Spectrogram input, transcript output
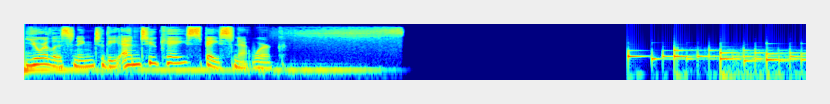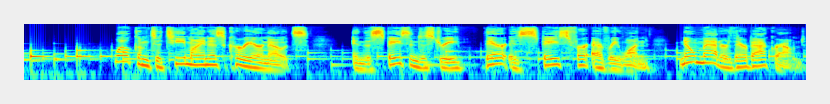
You're listening to the N2K Space Network. Welcome to T Minus Career Notes. In the space industry, there is space for everyone, no matter their background.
